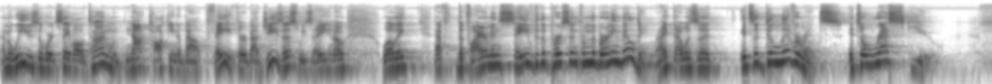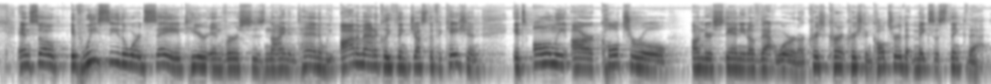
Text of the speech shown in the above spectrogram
I mean, we use the word save all the time when not talking about faith or about Jesus. We say, you know, well, they the firemen saved the person from the burning building, right? That was a, it's a deliverance, it's a rescue. And so, if we see the word saved here in verses 9 and 10, and we automatically think justification, it's only our cultural understanding of that word, our current Christian culture, that makes us think that.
